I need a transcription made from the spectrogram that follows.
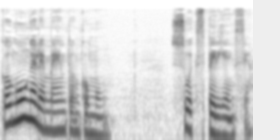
con un elemento en común, su experiencia.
